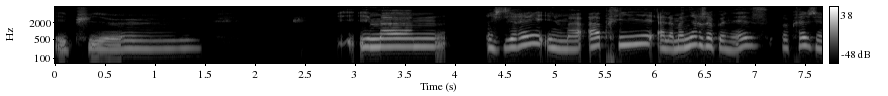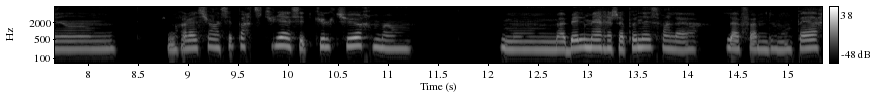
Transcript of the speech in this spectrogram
Et puis, euh, il m'a, je dirais, il m'a appris à la manière japonaise. Après, j'ai un, une relation assez particulière à cette culture. Ma, ma belle-mère est japonaise, enfin la, la femme de mon père.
